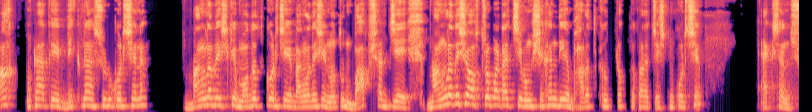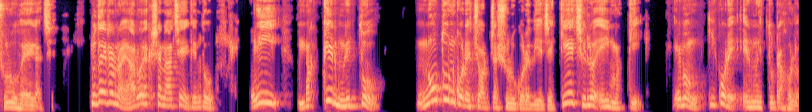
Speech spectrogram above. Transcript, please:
আঁক উঠাকে দেখনা শুরু করছে না, বাংলাদেশকে মদত করছে, বাংলাদেশে নতুন বাপ সাজছে, বাংলাদেশে অস্ত্র পাঠাচ্ছে এবং সেখান দিয়ে ভারতকে উত্তক্ত করার চেষ্টা করছে অ্যাকশন শুরু হয়ে গেছে। শুধু এটা নয়, আরও অ্যাকশন আছে, কিন্তু এই মাক্কির মৃত্যু নতুন করে চর্চা শুরু করে দিয়েছে, কে ছিল এই মাক্কি এবং কি করে এর মৃত্যুটা হলো?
